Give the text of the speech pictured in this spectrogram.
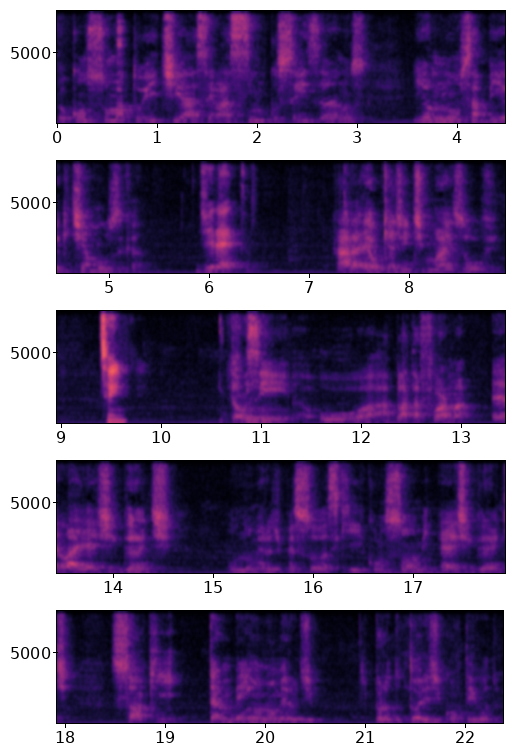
eu consumo a Twitch há, sei lá, cinco, seis anos e eu não sabia que tinha música. Direto. Cara, é o que a gente mais ouve. Sim. Então, assim, o, a plataforma, ela é gigante. O número de pessoas que consome é gigante. Só que também o número de produtores de conteúdo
